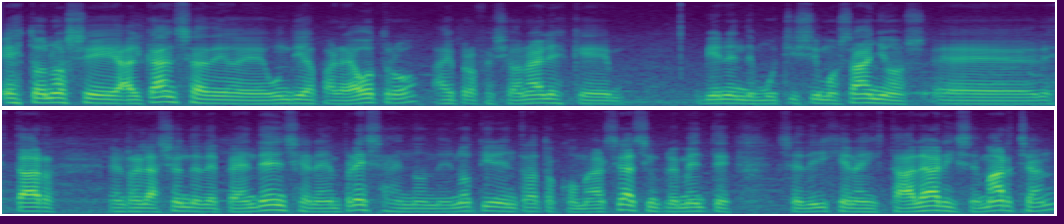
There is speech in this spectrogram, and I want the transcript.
Esto no se alcanza de un día para otro, hay profesionales que vienen de muchísimos años eh, de estar en relación de dependencia en empresas en donde no tienen trato comercial, simplemente se dirigen a instalar y se marchan,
